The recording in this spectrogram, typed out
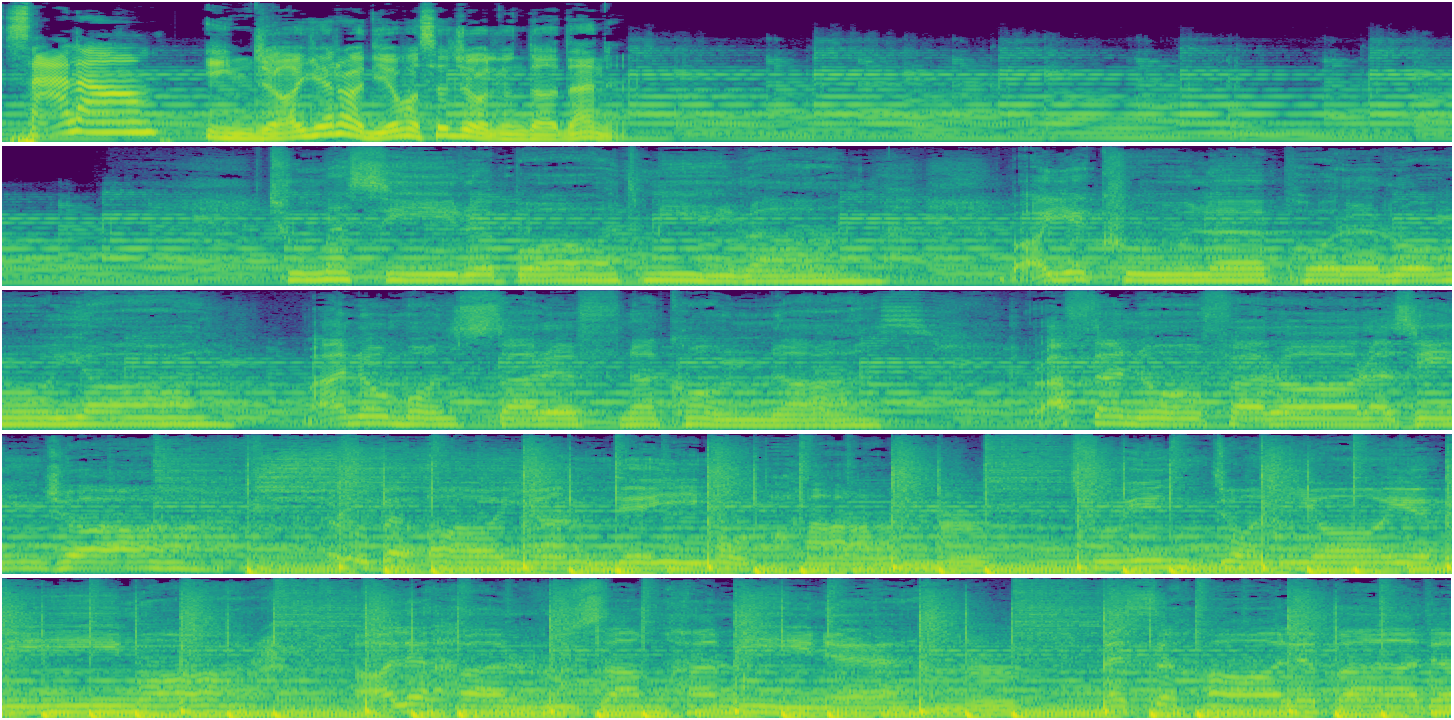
سلام. اینجا یه رادیو واسه جلون دادنه. تو مسیر باد میرم با یه کوله پر رویا منو منصرف نکن از رفتن و فرار از اینجا. رو به حال بعد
